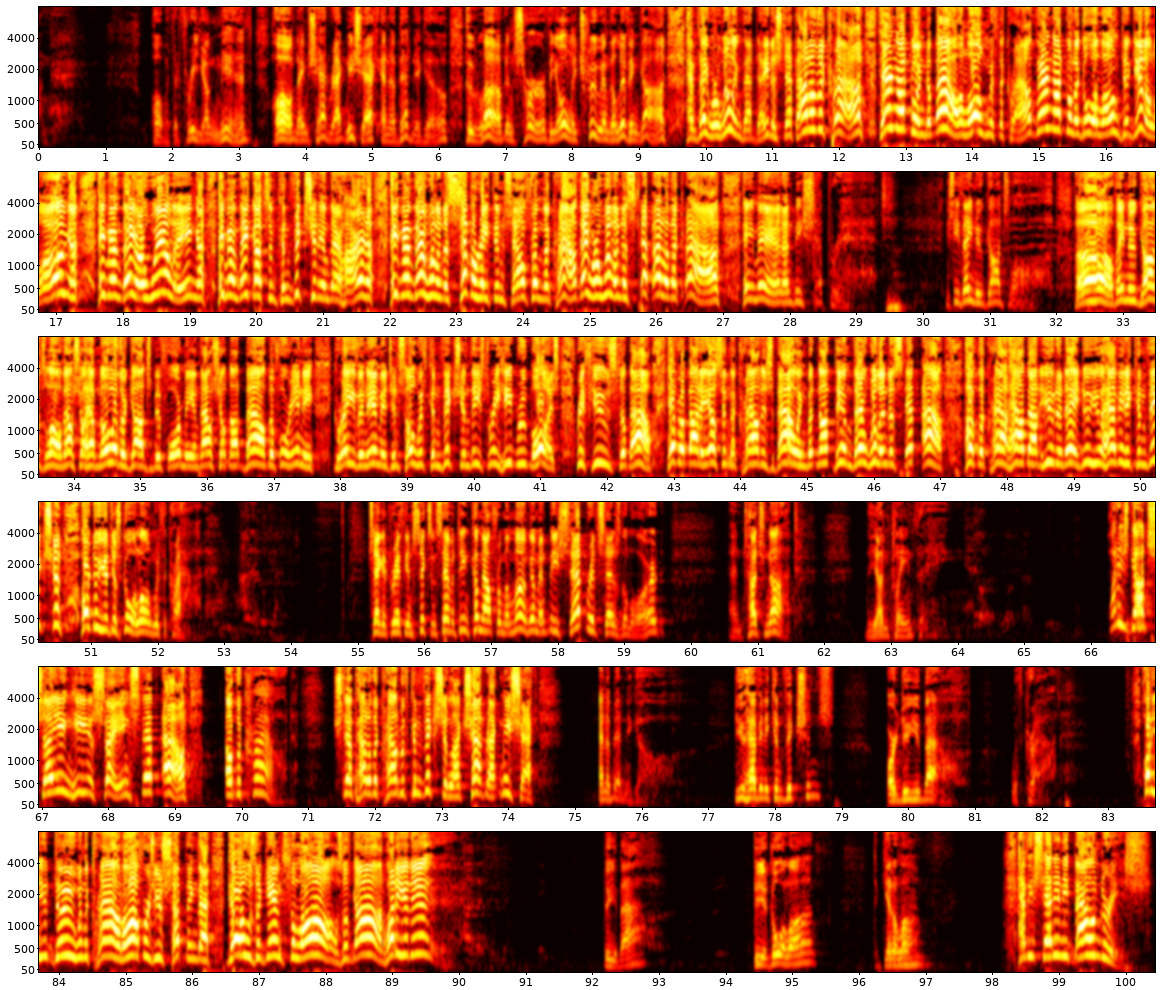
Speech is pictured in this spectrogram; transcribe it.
Oh, but there are three young men, all named Shadrach, Meshach, and Abednego, who loved and served the only true and the living God. And they were willing that day to step out of the crowd. They're not going to bow along with the crowd. They're not going to go along to get along. Amen. They are willing. Amen. They've got some conviction in their heart. Amen. They're willing to separate themselves from the crowd. They were willing to step out of the crowd. Amen. And be separate. You see, they knew God's law. Oh, they knew God's law. Thou shalt have no other gods before me, and thou shalt not bow before any graven image. And so, with conviction, these three Hebrew boys refused to bow. Everybody else in the crowd is bowing, but not them. They're willing to step out of the crowd. How about you today? Do you have any conviction, or do you just go along with the crowd? 2 Corinthians 6 and 17, come out from among them and be separate, says the Lord and touch not the unclean thing. What is God saying? He is saying, step out of the crowd. Step out of the crowd with conviction, like Shadrach, Meshach, and Abednego. Do you have any convictions, or do you bow with the crowd? What do you do when the crowd offers you something that goes against the laws of God? What do you do? Do you bow? Do you go along to get along? Have you set any boundaries?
